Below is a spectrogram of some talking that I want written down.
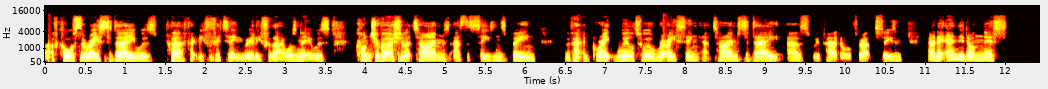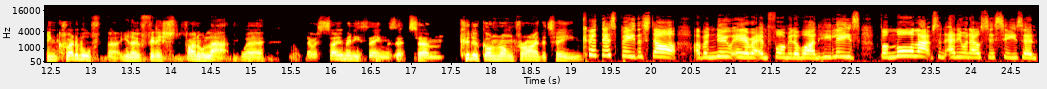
of course, the race today was perfectly fitting, really, for that, wasn't it? It was controversial at times, as the season's been. We've had great wheel to wheel racing at times today, as we've had all throughout the season. And it ended on this incredible, uh, you know, finish final lap where there were so many things that um, could have gone wrong for either team. Could this be the start of a new era in Formula One? He leads for more laps than anyone else this season.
